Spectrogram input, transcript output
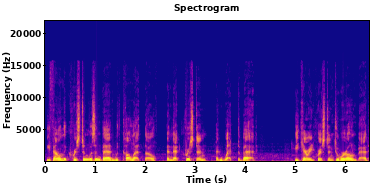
He found that Kristen was in bed with Colette, though, and that Kristen had wet the bed. He carried Kristen to her own bed,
